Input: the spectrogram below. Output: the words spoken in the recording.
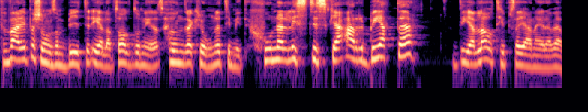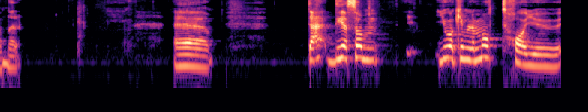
För varje person som byter elavtal doneras 100 kronor till mitt journalistiska arbete. Dela och tipsa gärna era vänner. Eh, det, det som Joakim Lamotte har ju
